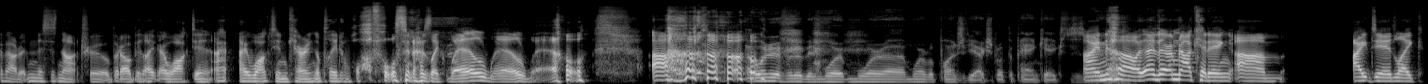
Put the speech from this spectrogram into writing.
about it and this is not true but i'll be like i walked in i, I walked in carrying a plate of waffles and i was like well well well. I um, wonder if it would have been more, more, uh, more of a punch if you actually brought the pancakes. This is i know. I- i'm not kidding. Um i did like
